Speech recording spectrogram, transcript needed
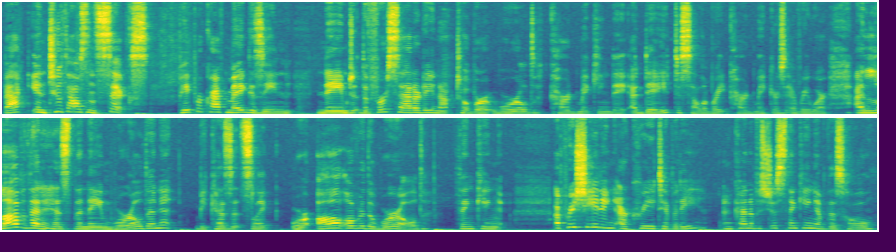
Back in 2006, Papercraft magazine named the first Saturday in October World Card Making Day, a day to celebrate card makers everywhere. I love that it has the name world in it because it's like we're all over the world thinking, appreciating our creativity and kind of just thinking of this whole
